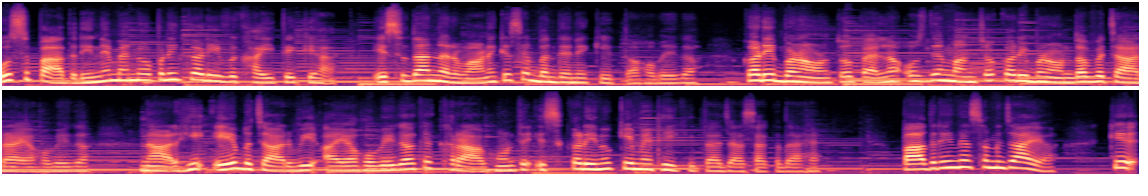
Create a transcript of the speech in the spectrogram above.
ਉਸ ਪਾਦਰੀ ਨੇ ਮੈਨੂੰ ਆਪਣੀ ਘੜੀ ਵਿਖਾਈ ਤੇ ਕਿਹਾ ਇਸ ਦਾ ਨਿਰਵਾਣ ਕਿਸੇ ਬੰਦੇ ਨੇ ਕੀਤਾ ਹੋਵੇਗਾ। ਘੜੀ ਬਣਾਉਣ ਤੋਂ ਪਹਿਲਾਂ ਉਸ ਦੇ ਮਨ 'ਚੋਂ ਘੜੀ ਬਣਾਉਣ ਦਾ ਵਿਚਾਰ ਆਇਆ ਹੋਵੇਗਾ। ਨਾਲ ਹੀ ਇਹ ਵਿਚਾਰ ਵੀ ਆਇਆ ਹੋਵੇਗਾ ਕਿ ਖਰਾਬ ਹੋਣ ਤੇ ਇਸ ਘੜੀ ਨੂੰ ਕਿਵੇਂ ਠੀਕ ਕੀਤਾ ਜਾ ਸਕਦਾ ਹੈ। ਪਾਦਰੀ ਨੇ ਸਮਝਾਇਆ ਕਿ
